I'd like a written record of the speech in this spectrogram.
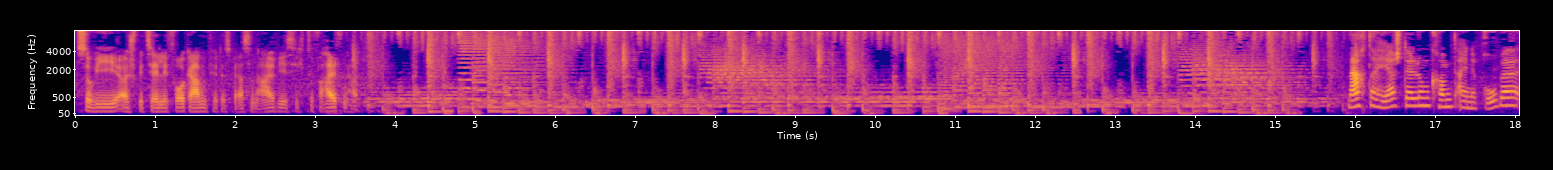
sowie äh, spezielle Vorgaben für das Personal, wie es sich zu verhalten hat. Nach der Herstellung kommt eine Probe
